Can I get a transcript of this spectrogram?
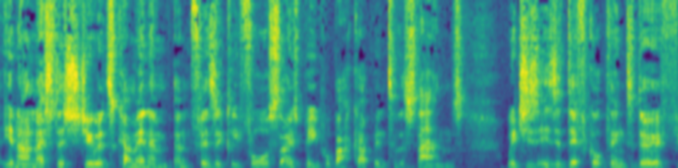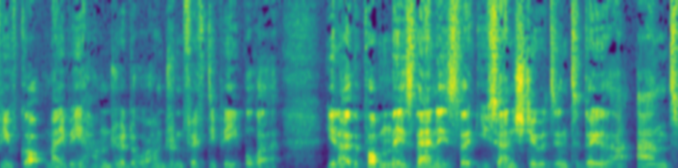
you know unless the stewards come in and, and physically force those people back up into the stands, which is is a difficult thing to do if you've got maybe 100 or 150 people there. You know the problem is then is that you send stewards in to do that, and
